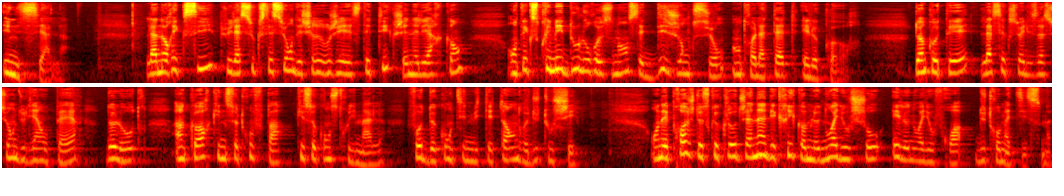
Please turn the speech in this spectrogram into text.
initiale. L'anorexie, puis la succession des chirurgies esthétiques chez Nelly Arcan ont exprimé douloureusement cette disjonction entre la tête et le corps. D'un côté, la sexualisation du lien au père, de l'autre, un corps qui ne se trouve pas, qui se construit mal, faute de continuité tendre du toucher. On est proche de ce que Claude Janin décrit comme le noyau chaud et le noyau froid du traumatisme.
